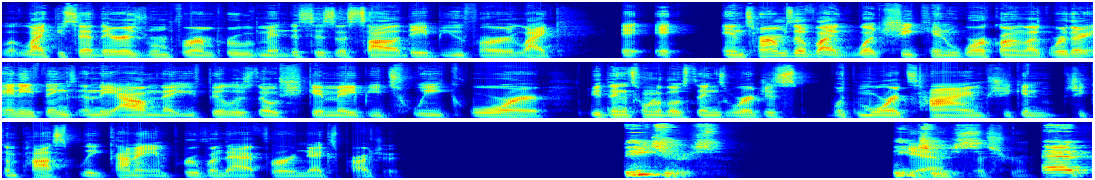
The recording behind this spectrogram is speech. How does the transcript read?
like you said, there is room for improvement. This is a solid debut for her. Like it, it, in terms of like what she can work on, like were there any things in the album that you feel as though she can maybe tweak, or do you think it's one of those things where just with more time she can she can possibly kind of improve on that for her next project? Features, features. Yeah, that's true. At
